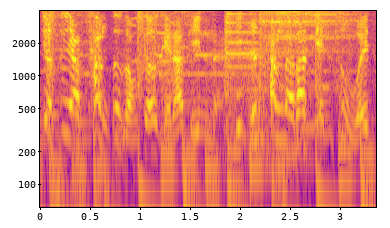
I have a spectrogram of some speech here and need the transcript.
就是要唱这种歌给他听的，一直唱到他减速为止。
